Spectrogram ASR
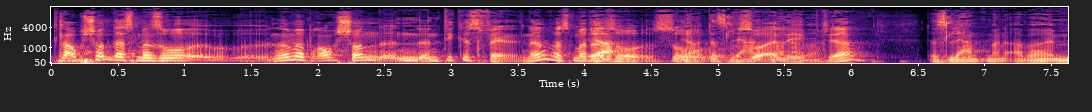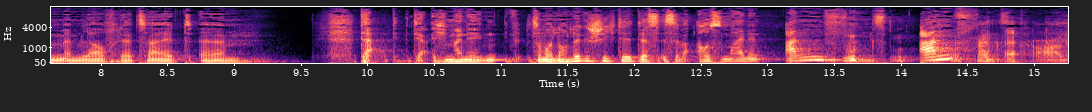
glaube schon, dass man so, ne, man braucht schon ein, ein dickes Fell, ne, was man da Ja. so so Ja, so erlebt, aber. ja. Das lernt man aber im, im Laufe der Zeit. Ähm, da, da, ich meine, sagen wir noch eine Geschichte, das ist aber aus meinen Anfangs, Anfangstagen.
